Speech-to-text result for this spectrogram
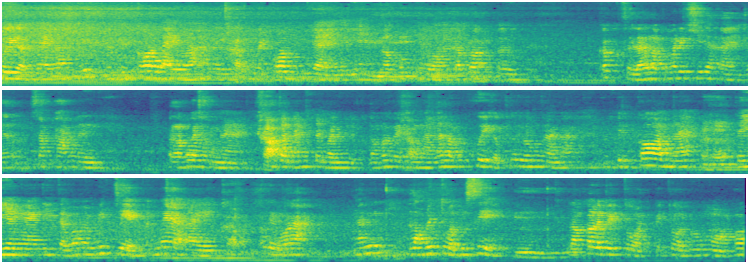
คุยกับแฟนว่าเฮ้ยมันเป็นก้อนอะไรวะอะไรครัเงี้บยมันก้อนมันใหญ่อะไรเงี้ยอืม เราก็กลัวแล้วก็เออก็เสร็จแล้วเราก็ไม่ได้คิดอะไรแล้วสักพักหนึ่งเราก็ไปทำงานครับตอนนั้นเป็นวันหยุดเราก็ไปทำงานแล้วเราก็คุยกับเพื่อนร่วมงานว่ามันเป็นก้อนนะ อือฮึแต่ยังไงดีแต่ว่ามันไม่เจ็บมันไม่อะไร ครับ ก็เลยว่างั้นเราไปตรวจดูสิ อืม เราก็เลยไปตรวจไปตรวจดูหมอก็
